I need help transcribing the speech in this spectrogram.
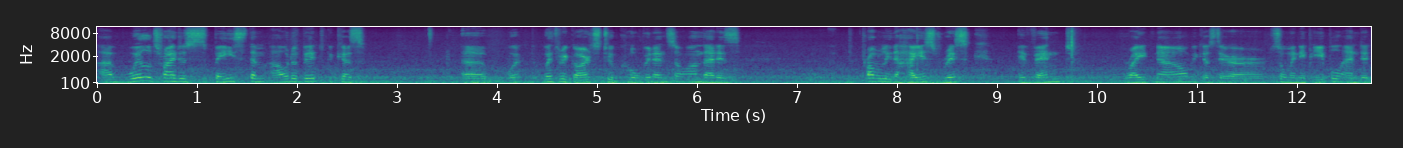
I will try to space them out a bit because uh, with regards to COVID and so on, that is probably the highest risk event right now because there are so many people and it,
